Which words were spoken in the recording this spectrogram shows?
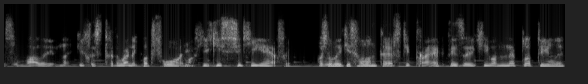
зламали на якихось тренувальних платформах, якісь CTF, можливо, якісь волонтерські проекти, за які вам не платили,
